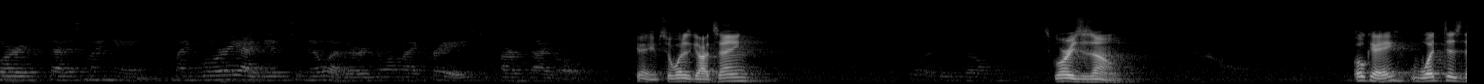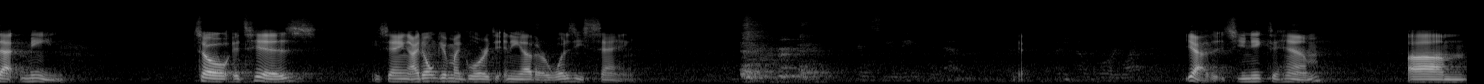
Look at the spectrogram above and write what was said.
Lord, that is my name. My glory I give to no other, nor my praise to carved idols. Okay, so what is God saying? His glory is his own. Okay, what does that mean? So it's his. He's saying, I don't give my glory to any other. What is he saying? It's unique to him. Yeah. There's no glory like it. Yeah, it's unique to him. Um,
